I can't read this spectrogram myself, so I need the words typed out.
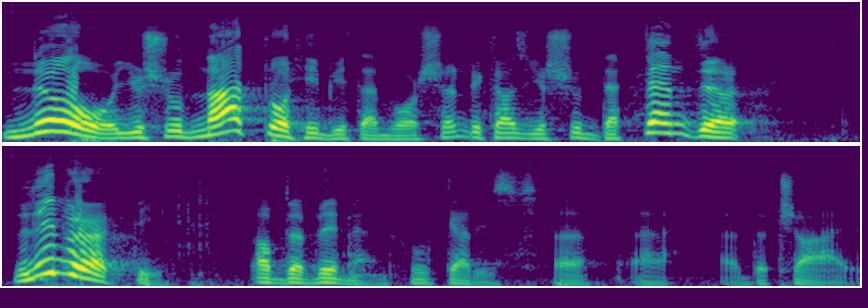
no, you should not prohibit abortion because you should defend the liberty of the women who carries uh, uh, the child,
